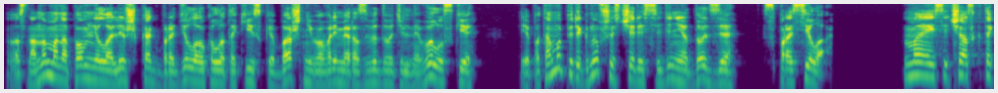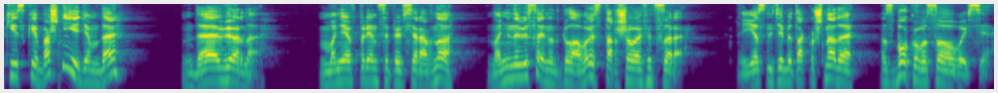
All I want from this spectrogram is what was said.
В основном она помнила лишь, как бродила около Токийской башни во время разведывательной вылазки, и потому, перегнувшись через сиденье Додзи, спросила. «Мы сейчас к Токийской башне едем, да?» «Да, верно. Мне в принципе все равно, но не нависай над головой старшего офицера. Если тебе так уж надо, сбоку высовывайся».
